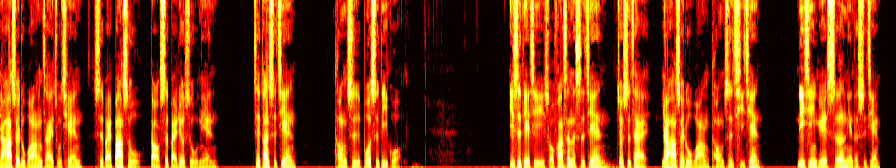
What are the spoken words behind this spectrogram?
亚哈水鲁王在主前四百八十五到四百六十五年这段时间统治波斯帝国。以斯帖记所发生的时间，就是在亚哈水鲁王统治期间，历经约十二年的时间，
